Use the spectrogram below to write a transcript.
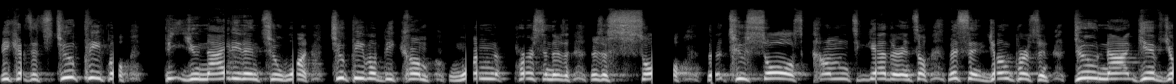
because it's two people united into one. Two people become one person. There's a, there's a soul. The two souls come together. And so listen, young person, do not give your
